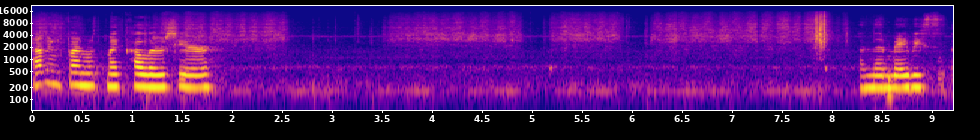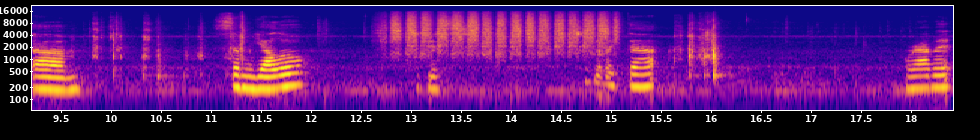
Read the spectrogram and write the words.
having fun with my colors here. And then maybe um, some yellow. Just take it like that. Grab it,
